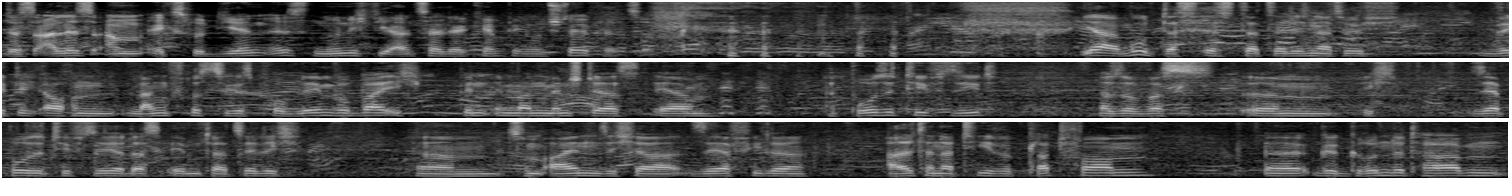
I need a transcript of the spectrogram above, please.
das alles am explodieren ist, nur nicht die Anzahl der Camping- und Stellplätze. ja gut, das ist tatsächlich natürlich wirklich auch ein langfristiges Problem, wobei ich bin immer ein Mensch, der es eher positiv sieht. Also was ähm, ich sehr positiv sehe, dass eben tatsächlich ähm, zum einen sich ja sehr viele alternative Plattformen äh, gegründet haben,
